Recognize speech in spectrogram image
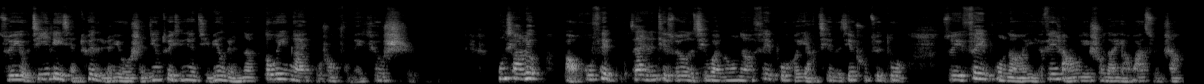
所以有记忆力减退的人、有神经退行性疾病的人呢，都应该补充辅酶 Q 十。功效六：保护肺部。在人体所有的器官中呢，肺部和氧气的接触最多，所以肺部呢也非常容易受到氧化损伤。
